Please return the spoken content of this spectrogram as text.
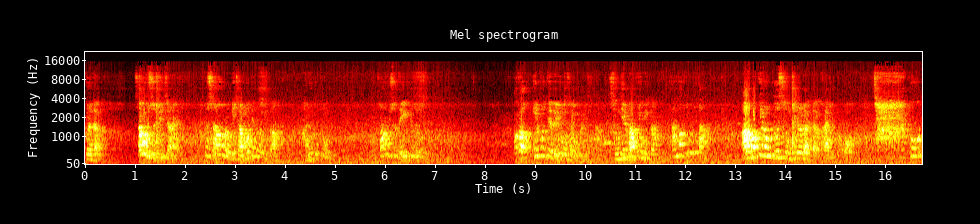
그러다가 싸울 수도 있잖아요. 그 싸우는 게 잘못된 겁니까? 아니거든. 싸울 수도 있거든. 아까 1부 때도 이 목사님 보냈잖아. 성질 바뀝니까? 안 바뀝니다. 안 바뀌는 그 성질을 갖다가 가지고 자꾸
